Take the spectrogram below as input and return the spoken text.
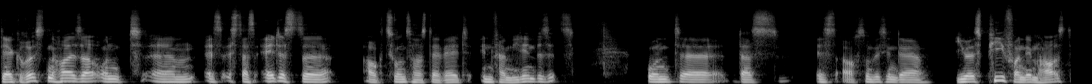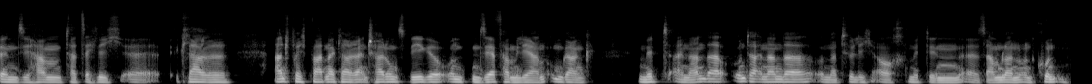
der größten Häuser und ähm, es ist das älteste Auktionshaus der Welt in Familienbesitz. Und äh, das ist auch so ein bisschen der USP von dem Haus, denn sie haben tatsächlich äh, klare Ansprechpartner, klare Entscheidungswege und einen sehr familiären Umgang miteinander, untereinander und natürlich auch mit den äh, Sammlern und Kunden.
